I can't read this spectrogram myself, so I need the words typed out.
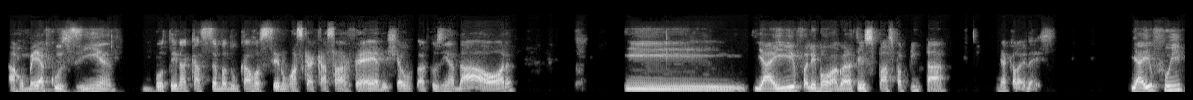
arrumei a cozinha, botei na caçamba de um carroceiro umas carcaças velhas, deixei a cozinha da hora. E, e aí eu falei, bom, agora tem espaço para pintar minha Caloi 10. E aí eu fui.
